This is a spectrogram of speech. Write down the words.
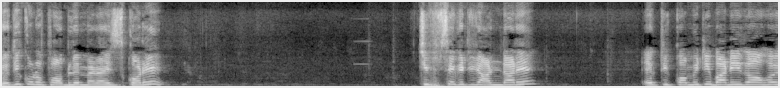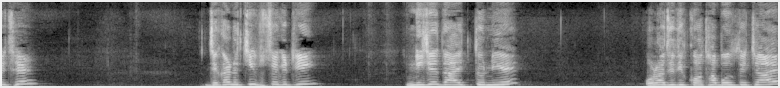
যদি কোনো প্রবলেম অ্যারাইজ করে চিফ সেক্রেটারির আন্ডারে একটি কমিটি বানিয়ে দেওয়া হয়েছে, যেখানে চিফ সেক্রেটারি নিজে দায়িত্ব নিয়ে ওরা যদি কথা বলতে চায়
